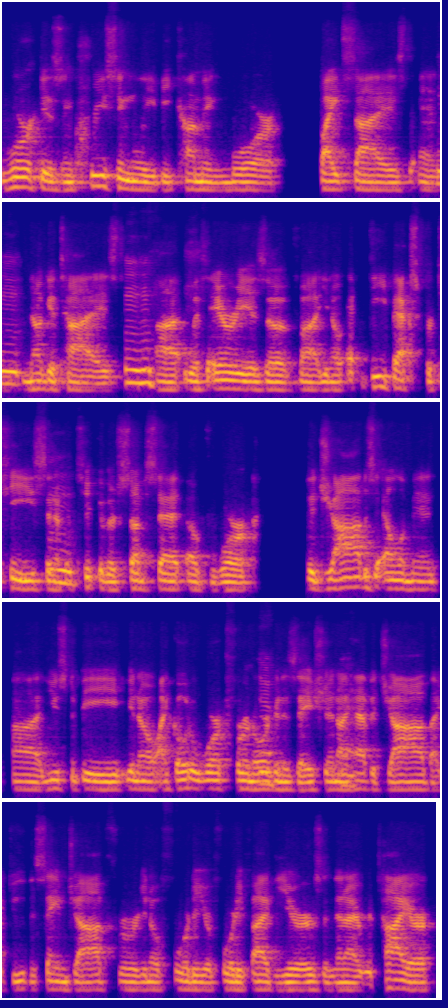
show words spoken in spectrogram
work is increasingly becoming more bite-sized and mm. nuggetized mm-hmm. uh, with areas of uh, you know deep expertise in mm. a particular subset of work the jobs element uh, used to be you know i go to work for an organization yeah. i have a job i do the same job for you know 40 or 45 years and then i retire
